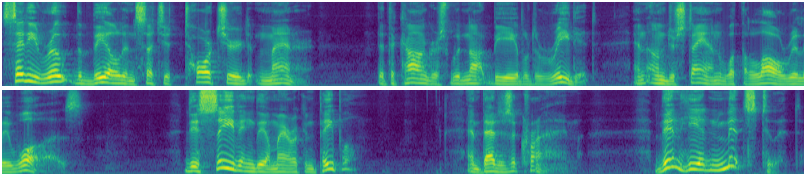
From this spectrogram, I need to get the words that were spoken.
said he wrote the bill in such a tortured manner that the Congress would not be able to read it and understand what the law really was, deceiving the American people, and that is a crime. Then he admits to it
